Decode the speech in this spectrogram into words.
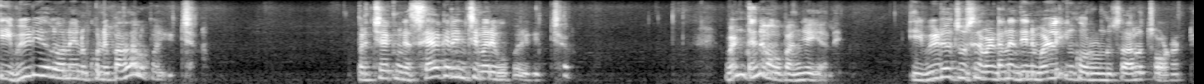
ఈ వీడియోలో నేను కొన్ని పదాలు ఉపయోగించాను. ప్రత్యేకంగా సేకరించి మరి ఉపయోగించాను. వెంటనే ఒక పని చేయాలి. ఈ వీడియో చూసిన వెంటనే దీన్ని మళ్ళీ ఇంకో రెండు సార్లు చూడండి.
